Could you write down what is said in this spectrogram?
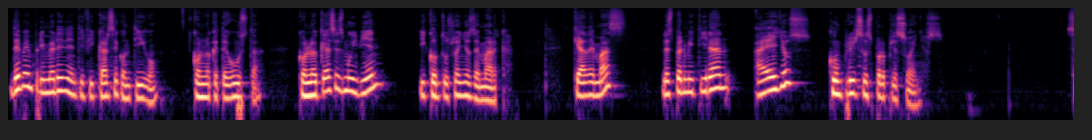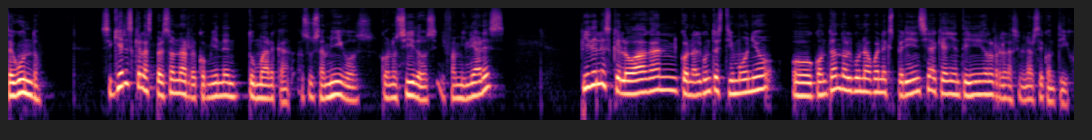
deben primero identificarse contigo, con lo que te gusta, con lo que haces muy bien y con tus sueños de marca, que además les permitirán a ellos cumplir sus propios sueños. Segundo, si quieres que las personas recomienden tu marca a sus amigos, conocidos y familiares, pídeles que lo hagan con algún testimonio o contando alguna buena experiencia que hayan tenido al relacionarse contigo.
